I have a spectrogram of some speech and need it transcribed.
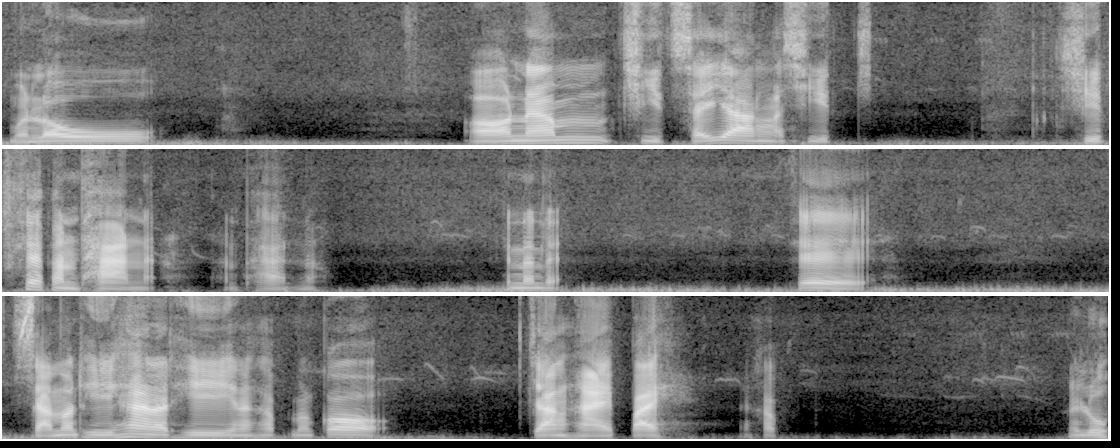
เหมือนเราเอาน้ำฉีดสายยางอะฉีด ฉีดแค่ผ่านๆอะผ่านเนาะแค่นั้นแหละแค่สามนาทีห้านาทีนะครับ มันก็จางหายไปนะครับ ไม่รู้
